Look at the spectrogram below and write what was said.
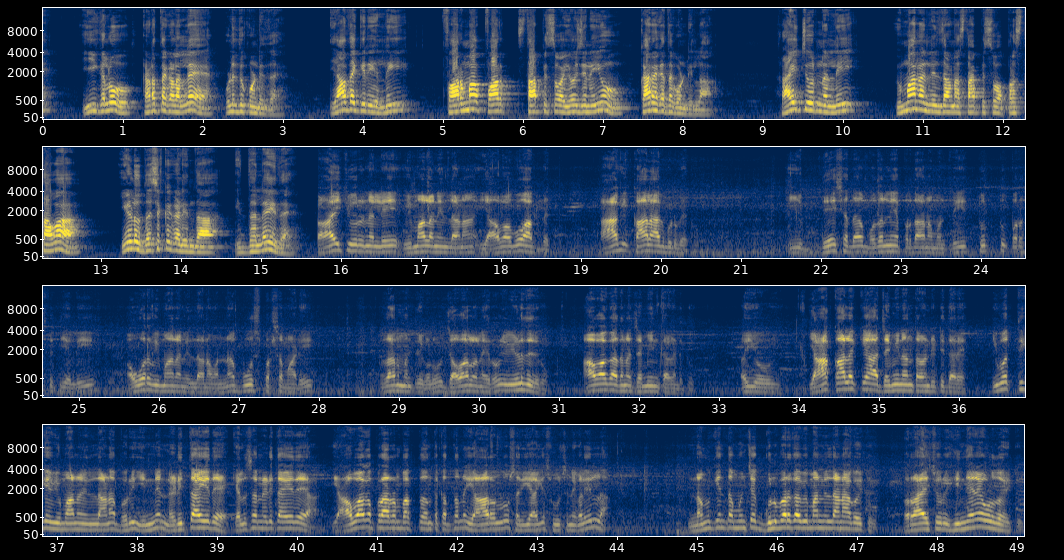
ಈಗಲೂ ಕಡತಗಳಲ್ಲೇ ಉಳಿದುಕೊಂಡಿದೆ. ಯಾದಗಿರಿಯಲ್ಲಿ ಫಾರ್ಮಾ ಪಾರ್ಕ್ ಸ್ಥಾಪಿಸುವ ಯೋಜನೆಯು ಕಾರ್ಯಗತಗೊಂಡಿಲ್ಲ. ರಾಯಚೂರಿನಲ್ಲಿ ವಿಮಾನ ನಿಲ್ದಾಣ ಸ್ಥಾಪಿಸುವ ಪ್ರಸ್ತಾವ ಏಳು ದಶಕಗಳಿಂದ ಇದ್ದಲ್ಲೇ ಇದೆ. ರಾಯಚೂರಿನಲ್ಲಿ ವಿಮಾನ ನಿಲ್ದಾಣ ಯಾವಾಗೂ ಆಗಬೇಕು. ಆಗಿ ಕಾಲ ಆಗಿಬಿಡಬೇಕು. ಈ ದೇಶದ ಮೊದಲನೇ ಪ್ರಧಾನಮಂತ್ರಿ ತುರ್ತು ಪರಿಸ್ಥಿತಿಯಲ್ಲಿ ಅವರ ವಿಮಾನ ನಿಲ್ದಾಣವನ್ನು ಭೂಸ್ಪರ್ಶ ಮಾಡಿ ಪ್ರಧಾನಮಂತ್ರಿಗಳು ಜವಾಹರ್ಲಾಲ್ ನೆಹರು ಇಳಿದಿದ್ರು. ಆವಾಗ ಅದನ್ನು ಜಮೀನು ತಗೊಂಡಿದ್ದು ಅಯ್ಯೋ ಯಾವ ಕಾಲಕ್ಕೆ ಆ ಜಮೀನನ್ನು ತಗೊಂಡಿಟ್ಟಿದ್ದಾರೆ? ಇವತ್ತಿಗೆ ವಿಮಾನ ನಿಲ್ದಾಣ ಬರೀ ಇನ್ನೇ ನಡೀತಾ ಇದೆ, ಕೆಲಸ ನಡೀತಾ ಇದೆ. ಯಾವಾಗ ಪ್ರಾರಂಭ ಆಗ್ತದೆ ಅಂತಕ್ಕಂಥ ಯಾರಲ್ಲೂ ಸರಿಯಾಗಿ ಸೂಚನೆಗಳಿಲ್ಲ. ನಮಗಿಂತ ಮುಂಚೆ ಗುಲ್ಬರ್ಗ ವಿಮಾನ ನಿಲ್ದಾಣ ಆಗೋಯ್ತು. ರಾಯಚೂರು ಹಿಂದೆನೇ ಉಳಿದೋಯ್ತು.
